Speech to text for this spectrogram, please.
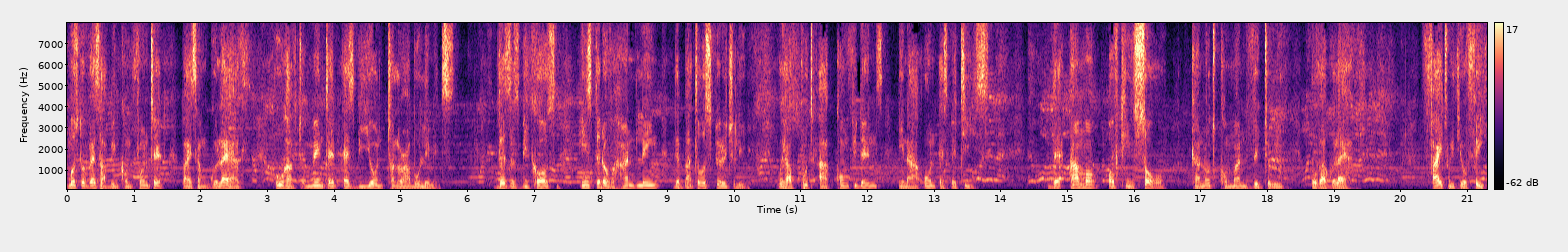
Most of us have been confronted by some Goliaths who have tormented us beyond tolerable limits. This is because instead of handling the battle spiritually, we have put our confidence in our own expertise. The armor of King Saul cannot command victory over Goliath. Fight with your faith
